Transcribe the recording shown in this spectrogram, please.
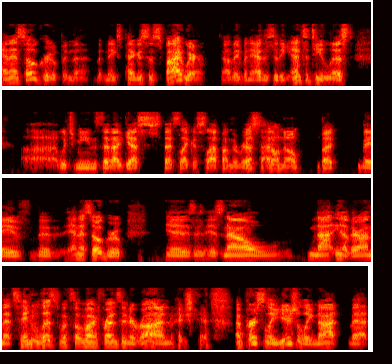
NSO Group and that makes Pegasus spyware. Uh, they've been added to the entity list, uh, which means that I guess that's like a slap on the wrist. I don't know, but they've the NSO Group is is now not, you know, they're on that same list with some of my friends in Iran, which I'm personally usually not that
